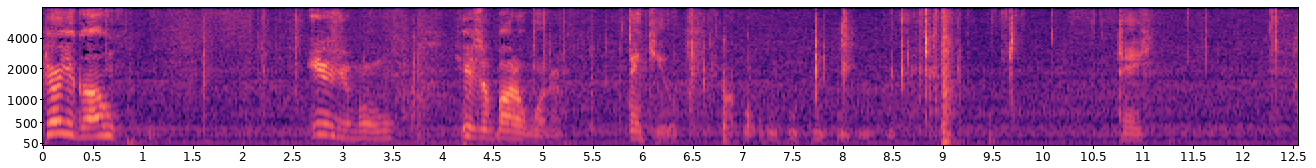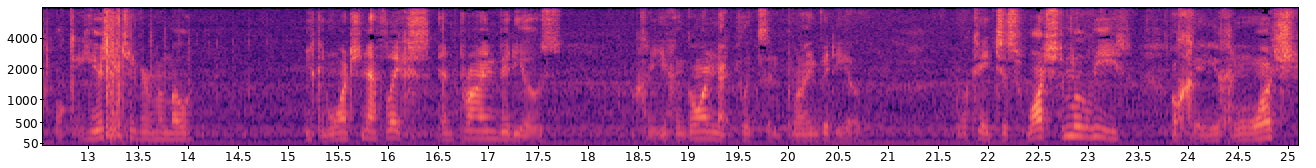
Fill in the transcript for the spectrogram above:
Here you go. Here's your bowl. Here's a bottle of water. Thank you. Okay. Okay, here's your TV remote. You can watch Netflix and Prime videos. Okay, you can go on Netflix and Prime Video. Okay, just watch the movies. Okay, you can watch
